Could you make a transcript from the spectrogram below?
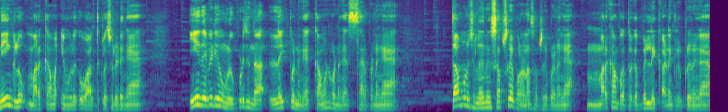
நீங்களும் மறக்காமல் இவங்களுக்கு வாழ்த்துக்களை சொல்லிடுங்க. இந்த வீடியோ உங்களுக்கு பிடிச்சிருந்தா லைக் பண்ணுங்கள் கமெண்ட் பண்ணுங்கள் ஷேர் பண்ணுங்கள் தமிழ் சொல்லுங்க சப்ஸ்கிரைப் பண்ணலாம் சப்ஸ்கிரைப் பண்ணுங்கள் மறக்காமல் பக்கத்தில் இருக்க பெல் ஐக்கானே கிளிக் பண்ணுங்கள்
